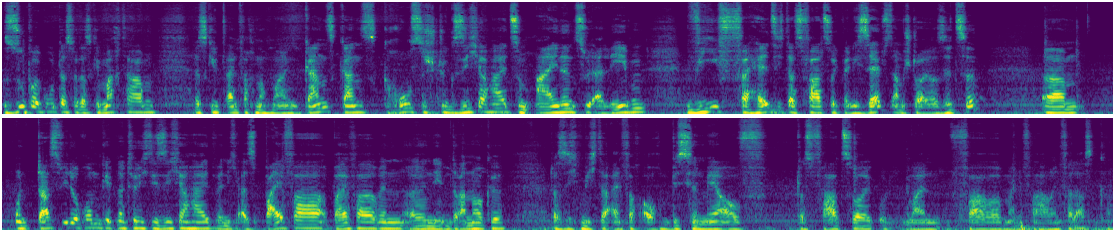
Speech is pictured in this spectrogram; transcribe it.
super gut, dass wir das gemacht haben. Es gibt einfach nochmal ein ganz, ganz großes Stück Sicherheit. Zum einen zu erleben, wie verhält sich das Fahrzeug, wenn ich selbst am Steuer sitze. Ähm, und das wiederum gibt natürlich die Sicherheit, wenn ich als Beifahrer, Beifahrerin äh, nebendran hocke, dass ich mich da einfach auch ein bisschen mehr auf das Fahrzeug und meinen Fahrer, meine Fahrerin verlassen kann.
